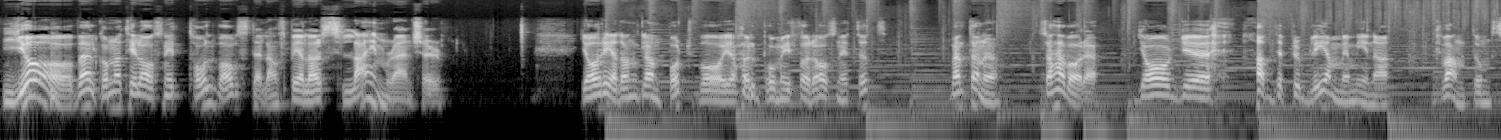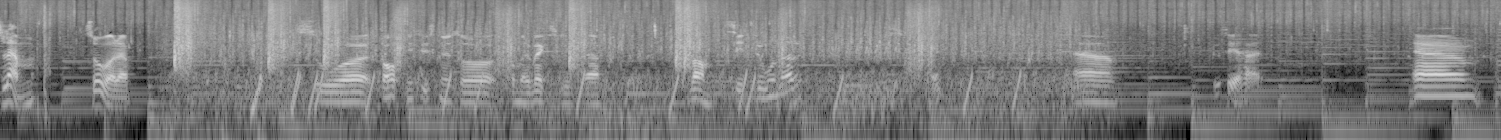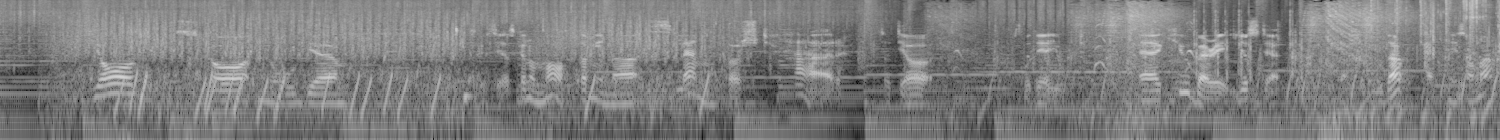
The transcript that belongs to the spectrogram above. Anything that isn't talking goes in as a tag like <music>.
Ja, välkomna till avsnitt 12 av Stellan spelar Slime Rancher. Jag har redan glömt bort vad jag höll på med i förra avsnittet. Vänta nu, så här var det. Jag eh, <laughs> hade problem med mina kvantumslem. Så var det. Så förhoppningsvis nu så kommer det växa lite kvantcitroner. Uh, ska vi se här. Eh, jag ska nog... Eh, ska se, jag ska nog mata mina slem först här. Så att jag får det gjort. Eh, Q-berry, just det. Goda, äter ni såna?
